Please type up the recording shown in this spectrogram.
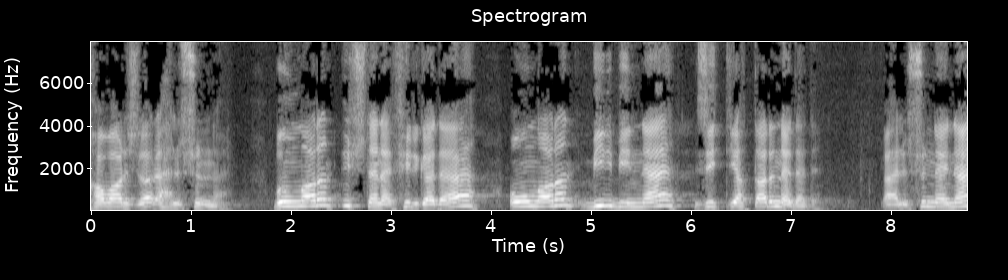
xavaricilər, əhl-i sünnə. Bunların üç dənə firqədə onların bir-birinə ziddiyyatları nədədir? Əhl-i sünnə ilə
